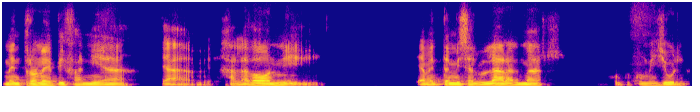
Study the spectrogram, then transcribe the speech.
me entró una epifanía ya jaladón y, ya aventé mi celular al mar junto con mi Yul.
